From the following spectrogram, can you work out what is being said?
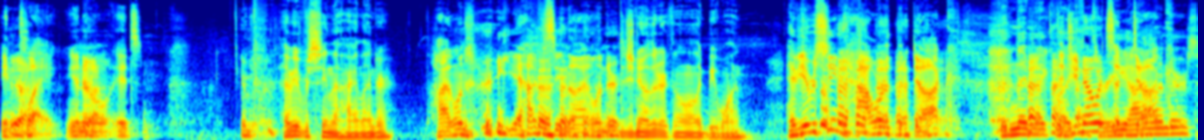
in Yeah. clay. You know, Yeah. it's Have you ever seen The Highlander? Highlander. yeah, I've seen the Highlander. Did you know there can only be one? Have you ever seen Howard the Duck? Didn't they make like you know it's a three duck? Highlanders?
